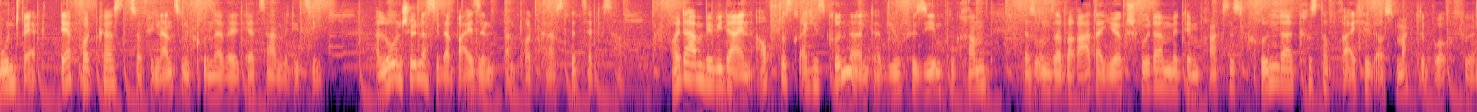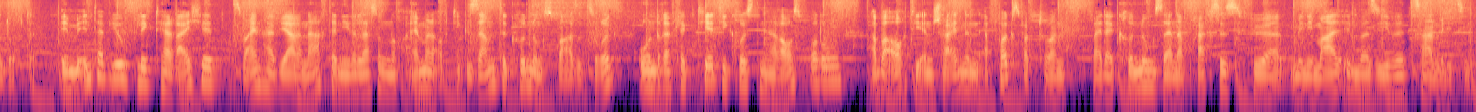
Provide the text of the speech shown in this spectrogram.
Mundwerk, der Podcast zur Finanz- und Gründerwelt der Zahnmedizin. Hallo und schön, dass Sie dabei sind beim Podcast der ZSH. Heute haben wir wieder ein aufschlussreiches Gründerinterview für Sie im Programm, das unser Berater Jörg Schröder mit dem Praxisgründer Christoph Reichelt aus Magdeburg führen durfte. Im Interview blickt Herr Reichelt zweieinhalb Jahre nach der Niederlassung noch einmal auf die gesamte Gründungsphase zurück und reflektiert die größten Herausforderungen, aber auch die entscheidenden Erfolgsfaktoren bei der Gründung seiner Praxis für minimalinvasive Zahnmedizin.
